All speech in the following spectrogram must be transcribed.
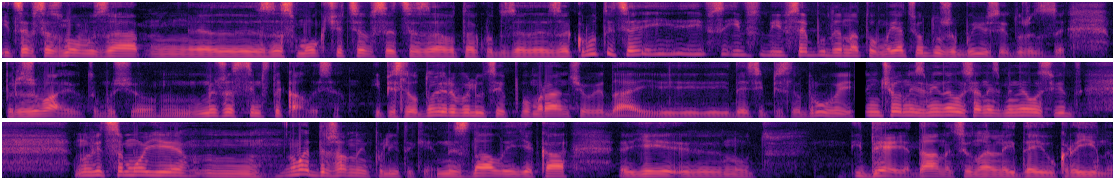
і це все знову за, е, засмокчиться, все це за отак от за, закрутиться, і, і, і все буде на тому. Я цього дуже боюся і дуже це переживаю, тому що ми вже з цим стикалися. І після одної революції помаранчевої, да, і, і, і десь і після другої. Нічого не змінилося, не змінилось від. Ну, від самої ну, державної політики. Не знали, яка є е, ну, ідея, да, національна ідея України.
